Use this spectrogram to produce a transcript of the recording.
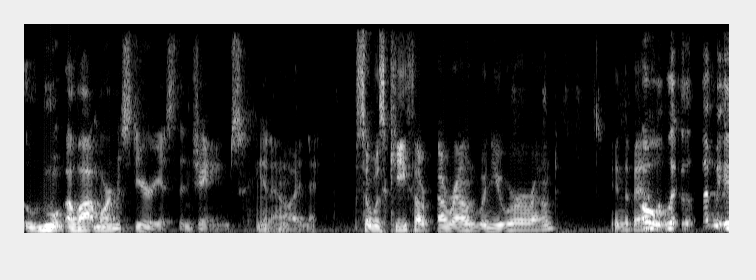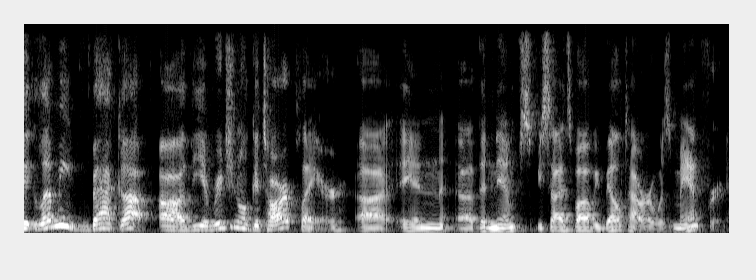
a lot more mysterious than James, you know. And So was Keith around when you were around in the band? oh, let, let me let me back up. Uh, the original guitar player uh, in uh, the Nymphs, besides Bobby Belltower, was Manfred.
